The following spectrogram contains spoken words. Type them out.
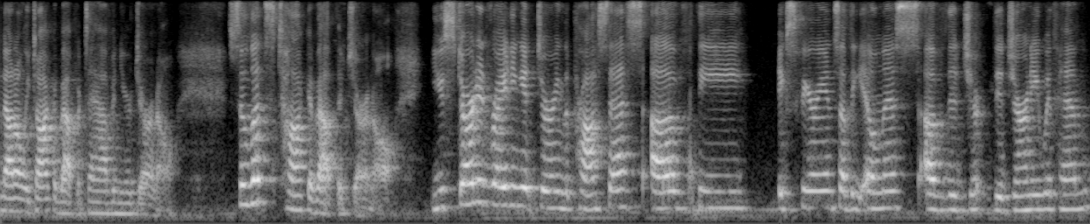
not only talk about, but to have in your journal. So let's talk about the journal. You started writing it during the process of the experience of the illness, of the, the journey with him.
